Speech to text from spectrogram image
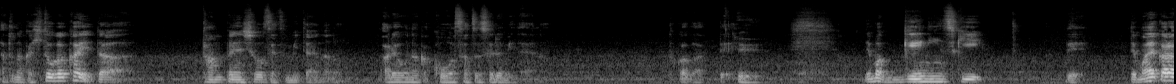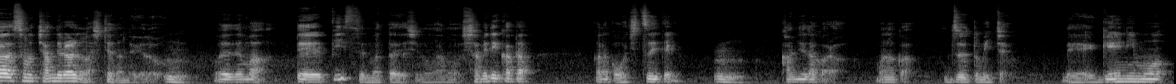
あとなんか人が書いた短編小説みたいなの。あれをなんか考察するみたいな。とかがあって。でまあ芸人好きで。で前からそのチャンネルあるのは知ってたんだけど、うん。それでまあでピース又吉のあの喋り方がなんか落ち着いてるうん。感じだからまあなんかずっと見ちゃう。で芸人も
